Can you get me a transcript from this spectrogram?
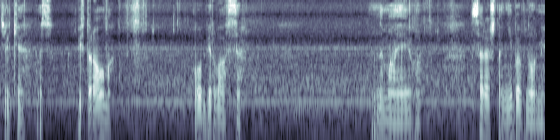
Тільки ось півтора ома обірвався. Немає його. Все решта ніби в нормі.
